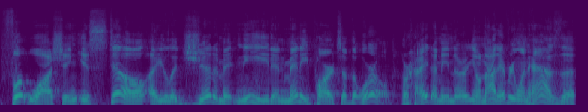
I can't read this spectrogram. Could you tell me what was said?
foot washing is still a legitimate need in many parts of the world, right? I mean, there, you know, not everyone has the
